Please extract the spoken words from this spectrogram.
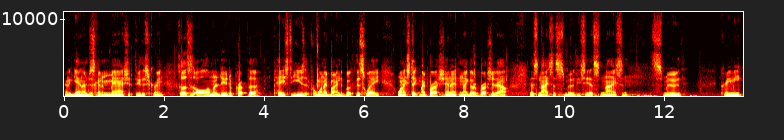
And again, I'm just going to mash it through the screen. So this is all I'm going to do to prep the paste to use it for when I bind the book. This way, when I stick my brush in it and I go to brush it out, it's nice and smooth. You see, it's nice and smooth, creamy.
